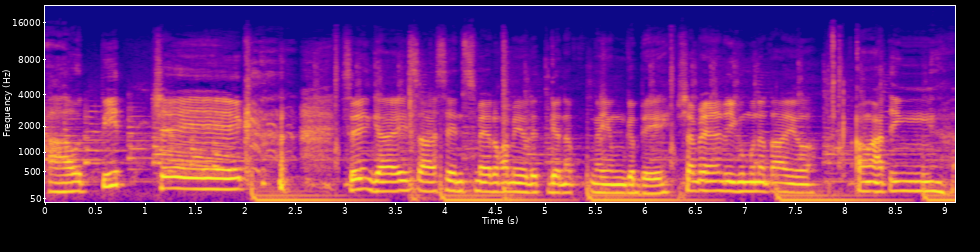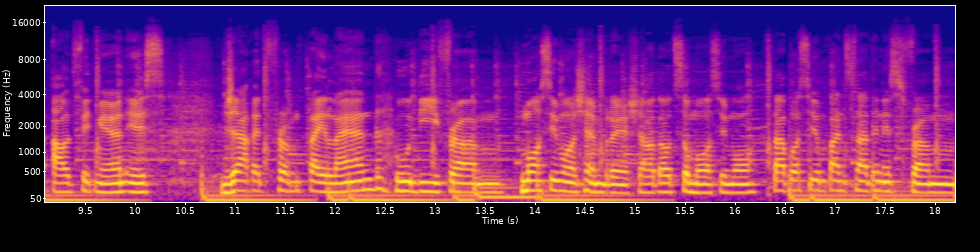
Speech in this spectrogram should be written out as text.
Outfit check! so yun guys, ah, since meron kami ulit ganap ngayong gabi, syempre naligo muna tayo. Ang ating outfit ngayon is jacket from Thailand, hoodie from Mosimo syempre, shoutout sa Mosimo. Tapos yung pants natin is from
